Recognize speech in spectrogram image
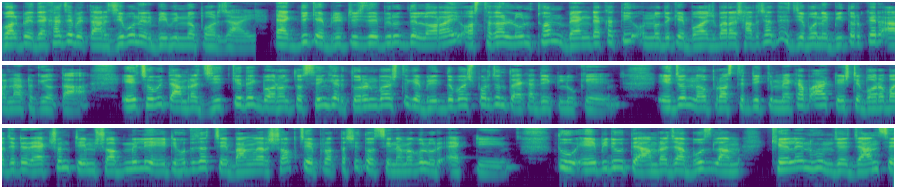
গল্পে দেখা যাবে তার জীবনের বিভিন্ন পর্যায়। একদিকে ব্রিটিশদের বিরুদ্ধে লড়াই অস্থাগার লুণ্ঠন, ব্যাংক ডাকাতি, অন্যদিকে বয়স বাড়ার সাথে সাথে জীবনে বিতর্কের আর নাটকীয়তা। এই ছবিতে আমরা জিতকে দেখব অনন্ত সিংহের তরুণ বয়স থেকে বৃদ্ধ বয়স পর্যন্ত একাধিক লুকে। এজন্য প্রস্থেটিক মেকআপ আর্টিস্ট বড় বাজেটের অ্যাকশন টিম সব মিলিয়ে এটি হতে যাচ্ছে বাংলার সবচেয়ে প্রত্যাশিত সিনেমাগুলোর একটি। তো এই ভিডিওতে আমরা যা বুঝলাম খেলেন হুম যে জানছে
